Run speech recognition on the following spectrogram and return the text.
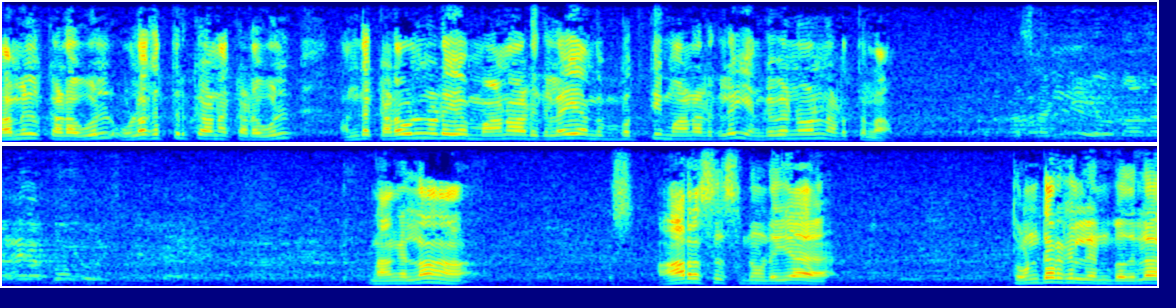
தமிழ் கடவுள் உலகத்திற்கான கடவுள். அந்த கடவுளினுடைய மாநாடுகளை அந்த பக்தி மாநாடுகளை எங்கே வேணாலும் நடத்தலாம். நாங்கள்லாம் ஆர்எஸ்எஸ்னுடைய தொண்டர்கள் என்பதில்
